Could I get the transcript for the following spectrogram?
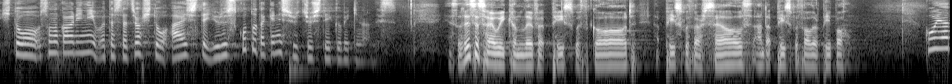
人をその代わりに私たちは人を愛して許すことだけに集中していくべきなんです。So this is how we can live at peace with God, at peace with ourselves, and at peace with other people. こうやっ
